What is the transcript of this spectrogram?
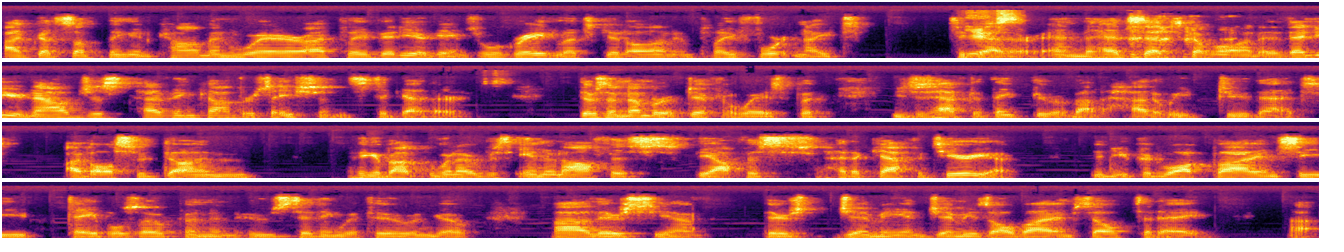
I've got something in common where I play video games. Well, great, let's get on and play Fortnite together. Yes. And the headsets come on, and then you're now just having conversations together. There's a number of different ways, but you just have to think through about how do we do that. I've also done, I think about when I was in an office, the office had a cafeteria, and you could walk by and see tables open and who's sitting with who, and go, uh, there's, you know, there's Jimmy, and Jimmy's all by himself today uh,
